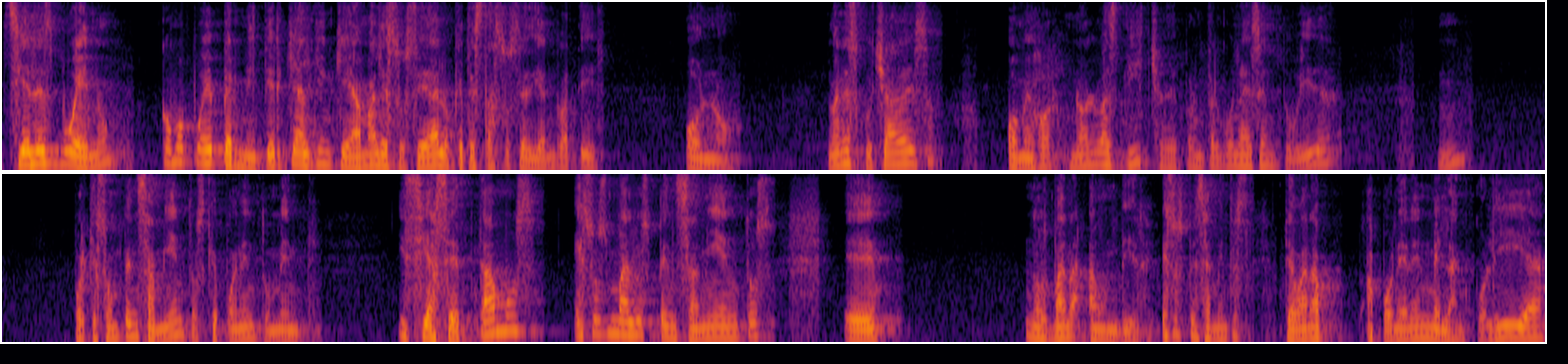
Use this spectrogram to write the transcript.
si él es bueno, ¿cómo puede permitir que a alguien que ama le suceda lo que te está sucediendo a ti? ¿O no? ¿No han escuchado eso? O mejor, ¿no lo has dicho de pronto alguna vez en tu vida? ¿Mm? Porque son pensamientos que ponen en tu mente. Y si aceptamos esos malos pensamientos, eh, nos van a hundir. Esos pensamientos te van a poner en melancolía,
